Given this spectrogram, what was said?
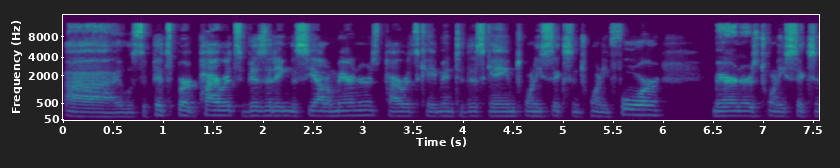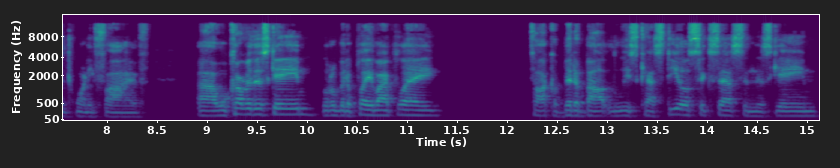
Uh, it was the Pittsburgh Pirates visiting the Seattle Mariners. Pirates came into this game 26 and 24, Mariners 26 and 25. Uh, we'll cover this game, a little bit of play by play, talk a bit about Luis Castillo's success in this game.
